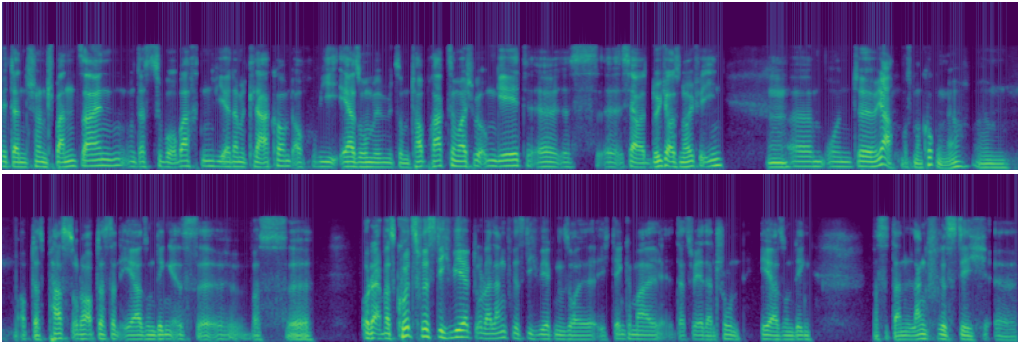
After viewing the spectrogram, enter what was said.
wird dann schon spannend sein und das zu beobachten, wie er damit klarkommt, auch wie er so mit, mit so einem Top-Rack zum Beispiel umgeht. Äh, das äh, ist ja durchaus neu für ihn. Mhm. Ähm, und äh, ja, muss man gucken, ne? ähm, ob das passt oder ob das dann eher so ein Ding ist, äh, was äh, oder was kurzfristig wirkt oder langfristig wirken soll. Ich denke mal, das wäre dann schon eher so ein Ding, was dann langfristig äh,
